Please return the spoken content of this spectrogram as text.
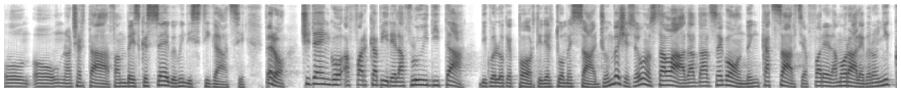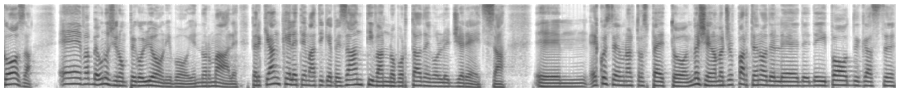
ho, ho una certa fanbase che segue, quindi sti cazzi. Però ci tengo a far capire la fluidità di quello che porti, del tuo messaggio. Invece, se uno sta là dal, dal secondo, incazzarsi a fare la morale per ogni cosa, e eh, vabbè, uno si rompe i coglioni poi, è normale, perché anche le tematiche pesanti vanno portate con leggerezza. E, ehm, e questo è un altro aspetto. Invece, la maggior parte no, delle, de, dei podcast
